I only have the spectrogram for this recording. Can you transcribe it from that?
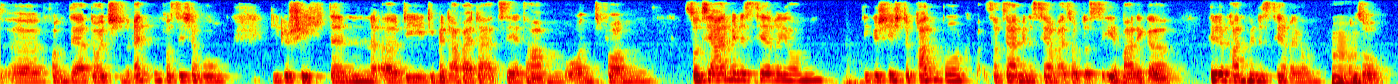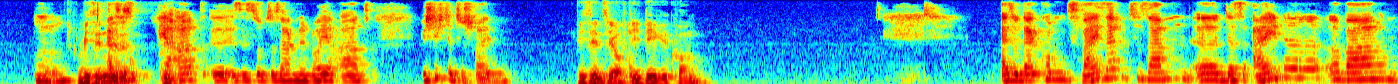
äh, von der deutschen Rentenversicherung die Geschichten, äh, die die Mitarbeiter erzählt haben und vom Sozialministerium die Geschichte Brandenburg, Sozialministerium, also das ehemalige Hildebrand-Ministerium mhm. und so. Mhm. Wie sind also es, ist Art, äh, es ist sozusagen eine neue Art, Geschichte zu schreiben. Wie sind Sie auf die Idee gekommen? Also da kommen zwei Sachen zusammen. Äh, das eine äh, war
